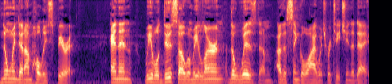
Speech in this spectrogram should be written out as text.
knowing that I'm Holy Spirit. And then we will do so when we learn the wisdom of the single eye, which we're teaching today.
